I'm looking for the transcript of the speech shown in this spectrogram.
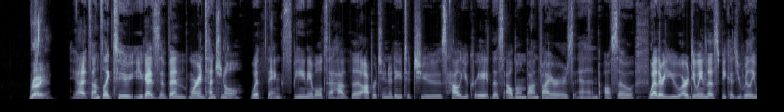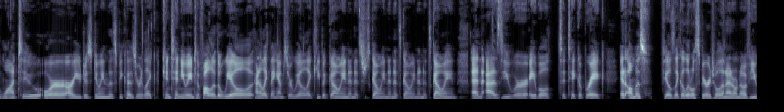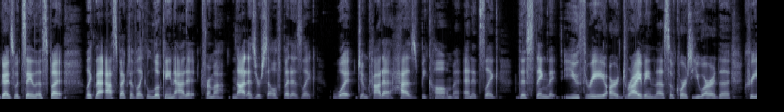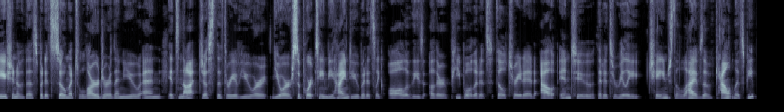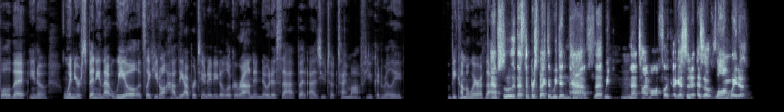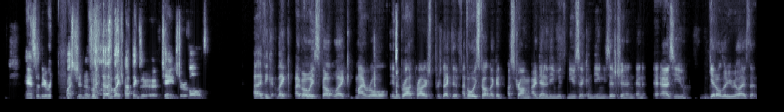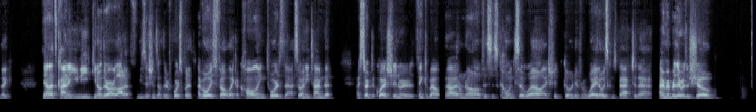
Right. Yeah, it sounds like too you guys have been more intentional with things, being able to have the opportunity to choose how you create this album, Bonfires, and also whether you are doing this because you really want to, or are you just doing this because you're like continuing to follow the wheel, kind of like the hamster wheel, like keep it going and it's just going and it's going and it's going. And as you were able to take a break, it almost feels like a little spiritual. And I don't know if you guys would say this, but like that aspect of like looking at it from a not as yourself but as like what Gymkata has become. And it's like this thing that you three are driving this. Of course you are the creation of this but it's so much larger than you. And it's not just the three of you or your support team behind you but it's like all of these other people that it's filtrated out into that it's really changed the lives of countless people that you know when you're spinning that wheel, it's like you don't have the opportunity to look around and notice that. But as you took time off, you could really become aware of that. Absolutely. That's the perspective we didn't have that we mm. that time off. Like I guess as a long way to answer the original question of, like how things are changed or evolved. I think like I've always felt like my role in the broad broader perspective, I've always felt like a, a strong identity with music and being a musician. And, and as you get older, you realize that like you know that's kind of unique. You know there are a lot of musicians out there of course but i've always felt like a calling towards that. So anytime that i start to question or think about oh, i don't know if this is going so well i should go a different way it always comes back to that. I remember there was a show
